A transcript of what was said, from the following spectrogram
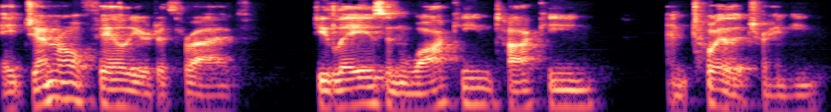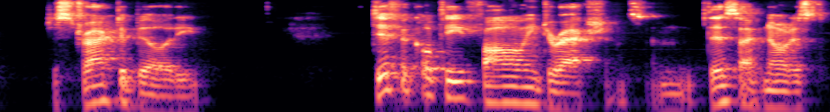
a general failure to thrive, delays in walking, talking, and toilet training, distractibility, difficulty following directions. And this I've noticed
